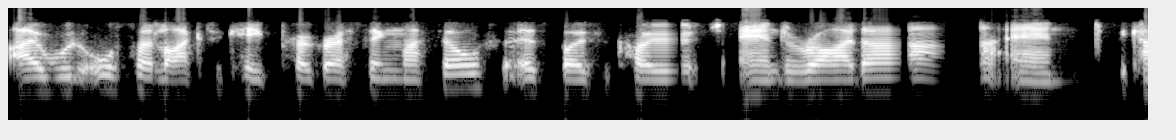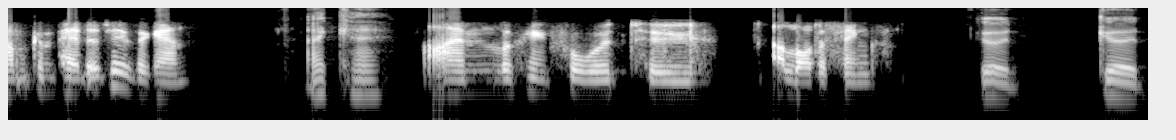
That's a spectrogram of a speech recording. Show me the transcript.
I would also like to keep progressing myself as both a coach and a rider and become competitive again. Okay. I'm looking forward to a lot of things. Good, good.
